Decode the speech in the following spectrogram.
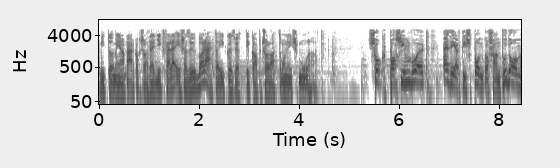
mit tudom én, a párkapcsolat egyik fele, és az ő barátai közötti kapcsolaton is múlhat. Sok pasim volt, ezért is pontosan tudom,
